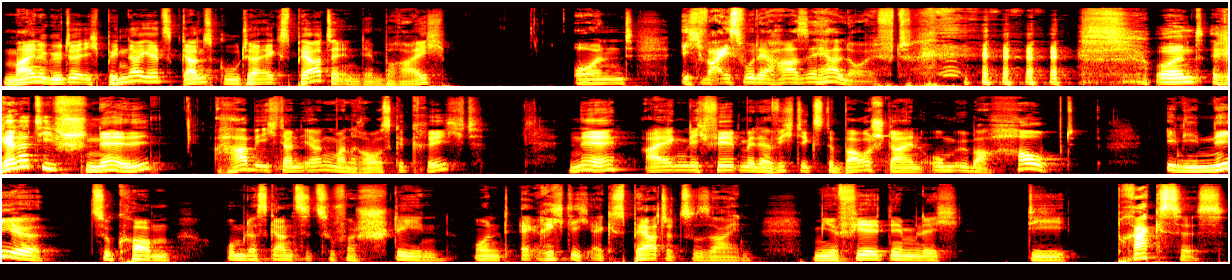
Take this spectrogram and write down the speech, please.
meine Güte, ich bin da jetzt ganz guter Experte in dem Bereich. Und ich weiß, wo der Hase herläuft. und relativ schnell habe ich dann irgendwann rausgekriegt, nee, eigentlich fehlt mir der wichtigste Baustein, um überhaupt in die Nähe zu kommen, um das Ganze zu verstehen und e-, richtig Experte zu sein. Mir fehlt nämlich die Praxis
